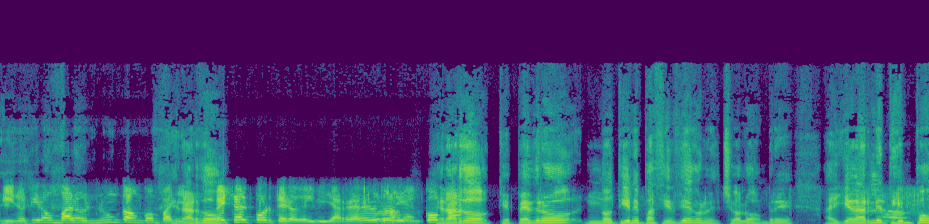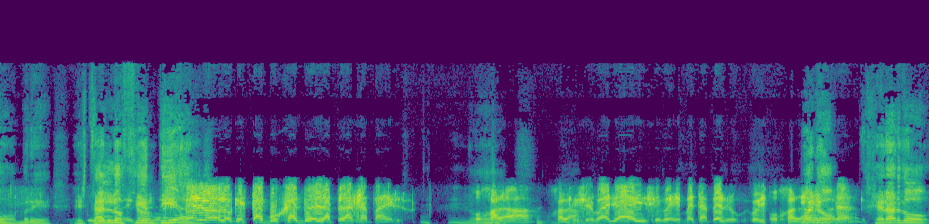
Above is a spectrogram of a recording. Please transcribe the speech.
y no tira un balón nunca a un compañero. Gerardo. ves al portero del Villarreal el otro día en Copa. Gerardo, que Pedro no tiene paciencia con el Cholo, hombre. Hay que darle tiempo, hombre. Está en los 100 días. Pedro lo que está buscando es la plaza para él. No. Ojalá, ojalá. Que se vaya y se ve- meta Pedro. Oye, Ojalá. Bueno, ojalá. Gerardo,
